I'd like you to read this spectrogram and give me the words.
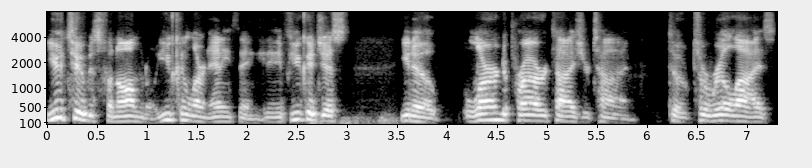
YouTube is phenomenal. You can learn anything. And if you could just, you know, learn to prioritize your time, to to realize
